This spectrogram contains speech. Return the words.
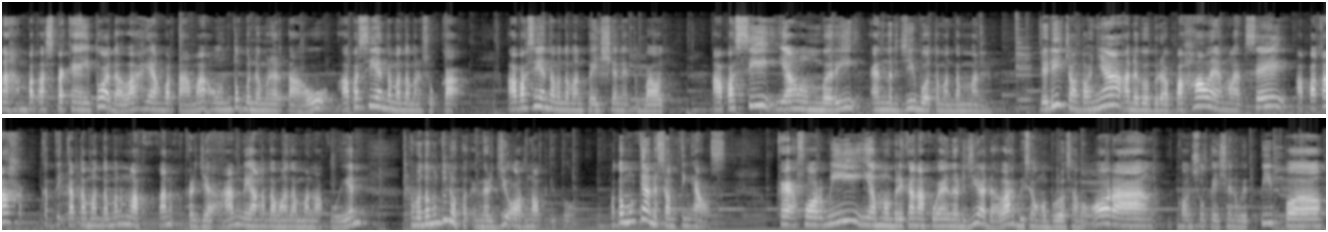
Nah, empat aspeknya itu adalah yang pertama untuk benar-benar tahu apa sih yang teman-teman suka, apa sih yang teman-teman passionate about, apa sih yang memberi energi buat teman-teman. Jadi contohnya ada beberapa hal yang let's say apakah ketika teman-teman melakukan pekerjaan yang teman-teman lakuin, teman-teman tuh dapat energi or not gitu. Atau mungkin ada something else. Kayak for me yang memberikan aku energi adalah bisa ngobrol sama orang, consultation with people,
